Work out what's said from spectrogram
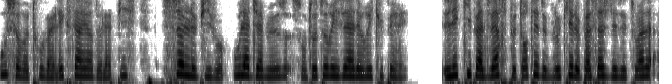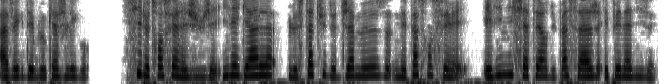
ou se retrouve à l'extérieur de la piste, seul le pivot ou la jammeuse sont autorisés à le récupérer. L'équipe adverse peut tenter de bloquer le passage des étoiles avec des blocages légaux. Si le transfert est jugé illégal, le statut de jammeuse n'est pas transféré et l'initiateur du passage est pénalisé.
